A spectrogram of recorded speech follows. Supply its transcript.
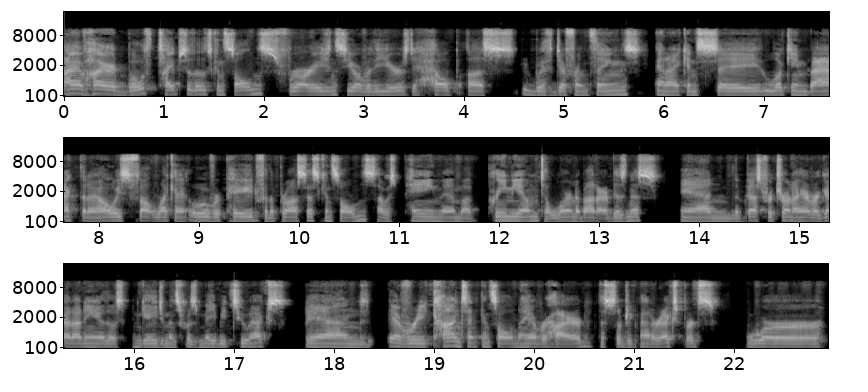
I have hired both types of those consultants for our agency over the years to help us with different things. And I can say, looking back, that I always felt like I overpaid for the process consultants. I was paying them a premium to learn about our business. And the best return I ever got of any of those engagements was maybe 2x. And every content consultant I ever hired, the subject matter experts, were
